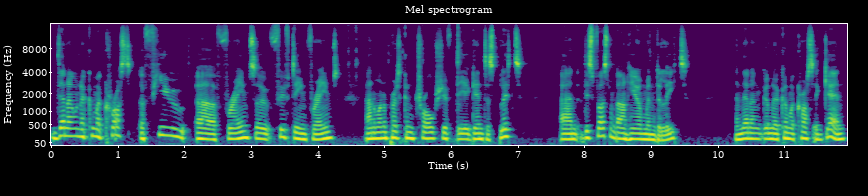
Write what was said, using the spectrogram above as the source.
Then I'm going to come across a few uh, frames, so 15 frames, and I'm going to press Ctrl Shift D again to split. And this first one down here I'm going to delete. And then I'm going to come across again,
